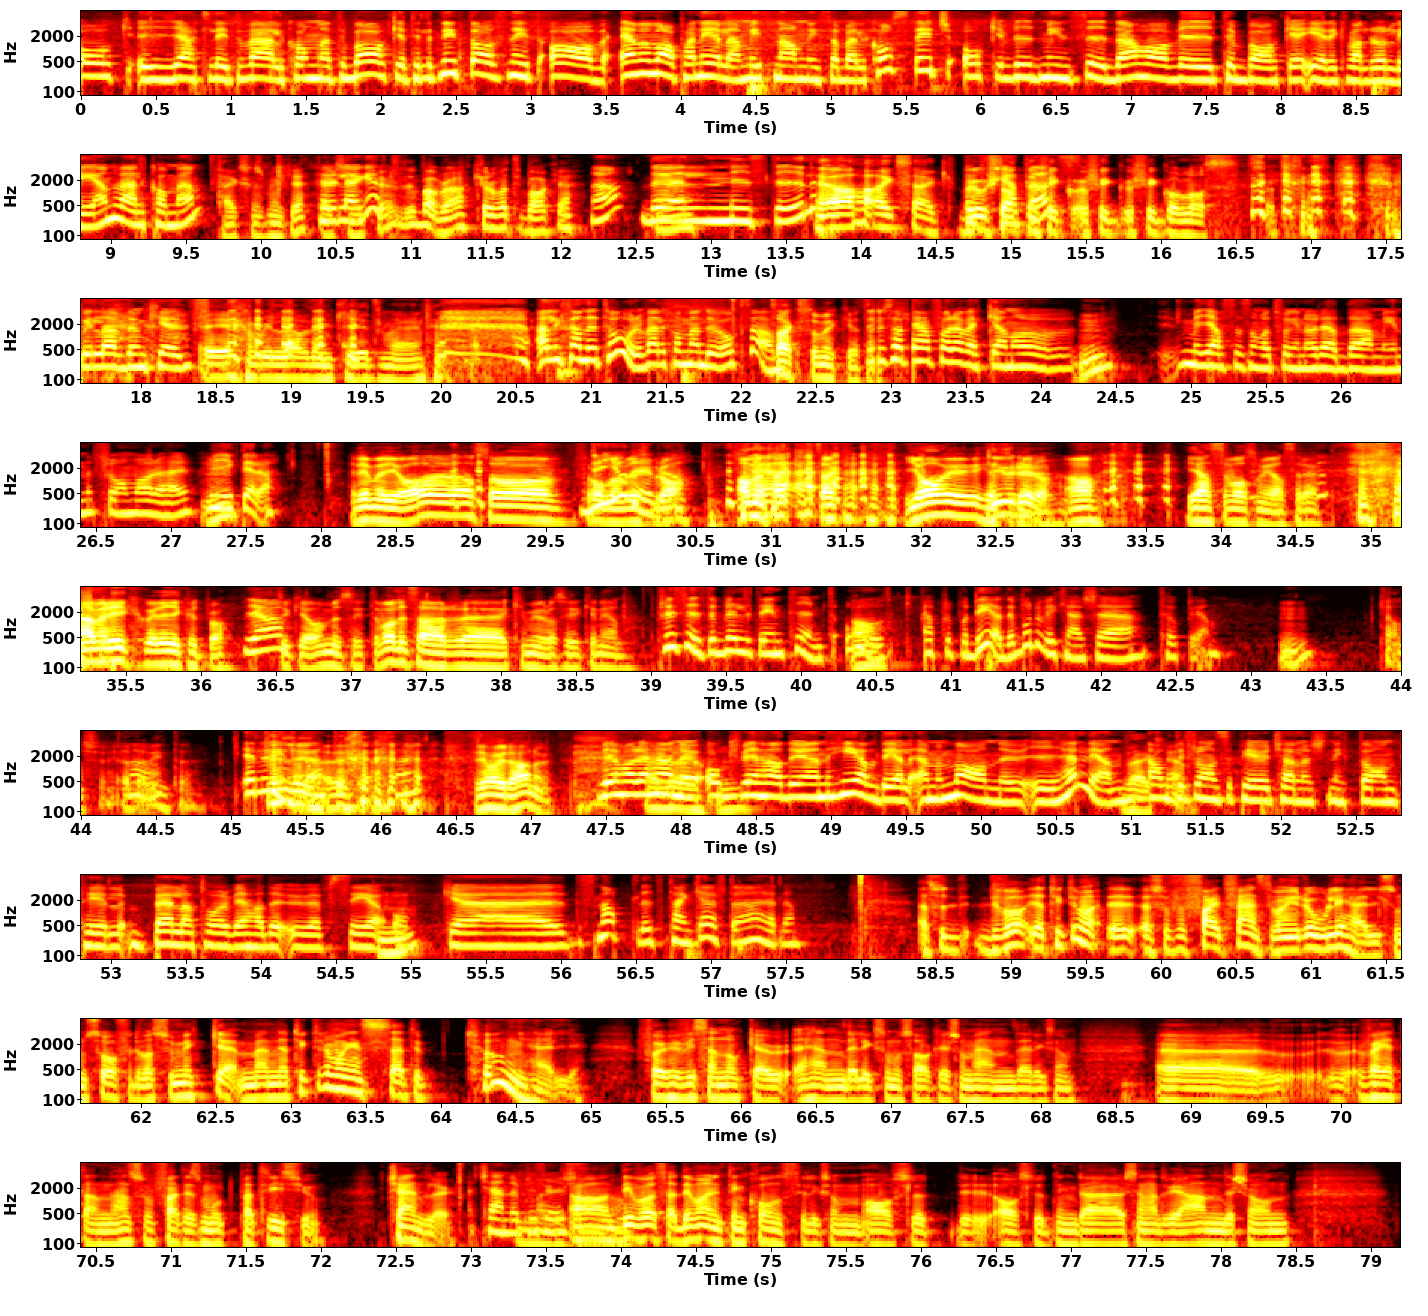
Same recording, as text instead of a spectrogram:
Och hjärtligt välkomna tillbaka till ett nytt avsnitt av MMA-panelen. Mitt namn är Isabel Kostic och vid min sida har vi tillbaka Erik Wallrolén. Välkommen. Tack så mycket. Hur är Tack läget? mycket. Det är bara bra, kul att vara tillbaka. Ja, du är en ny stil. Ja, exakt. Brorsdottern fick, fick, fick gå loss. We love them kids. yeah, we love them kids man. Alexander Thor, välkommen du också. Tack så mycket. Du satt här förra veckan och Mm. med Jasse som var tvungen att rädda min frånvaro här. Hur gick det då? Det men jag alltså förhållandevis bra. Ja men tack, tack. Jag var ju helt Du gjorde det. Ja. Jasse var som Jasse det. Nej men det gick, det gick skitbra. Ja, Tycker jag var mysigt. Det var lite så här eh, Kimura-cirkeln igen. precis. Det blir lite intimt. Oh, Ja. Apropå det, det borde vi kanske ta upp igen. Mm. Kanske, eller Ja. inte. Eller inte. Vi har ju det här nu. Vi har det här Eller- nu och mm. vi hade ju en hel del MMA nu i helgen. Verkligen. Alltifrån Superior Challenge 19 till Bellator, vi hade UFC Mm. och eh, snabbt lite tankar efter den här helgen. Alltså, det var, jag tyckte det var, eh, alltså för fight-fans, det var en rolig helg som så för det var så mycket. Men jag tyckte det var en ganska så här, typ, tung helg. För hur vissa knockar hände liksom, och saker som hände. Liksom. Eh, vad heter han, han som fightades mot Patricio? Chandler. Chandler precis. Ja, det var, så här, det var en liten konstig liksom, avslut, avslutning där. Sen hade vi Andersson,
